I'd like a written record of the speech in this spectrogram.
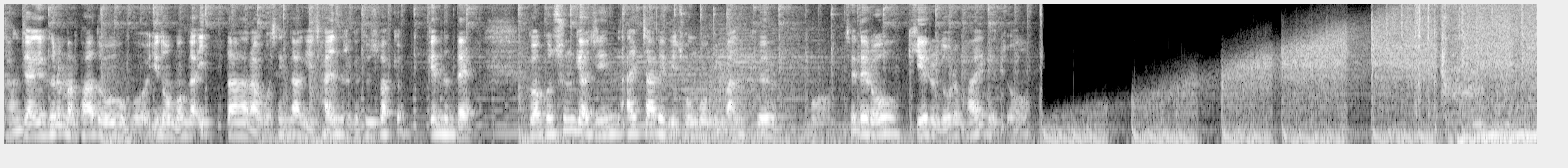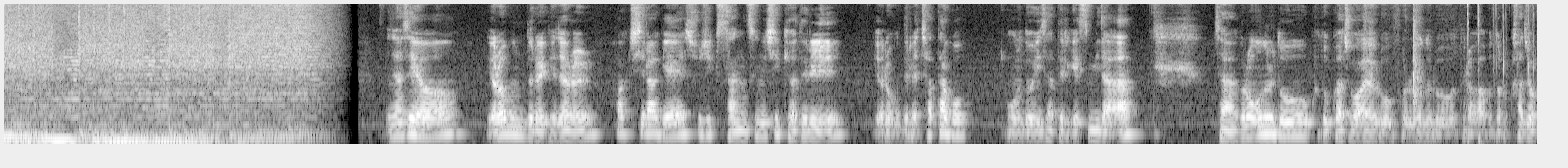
당장의 흐름만 봐도 뭐 이놈 뭔가 있다라고 생각이 자연스럽게 들 수밖에 없겠는데 그만큼 숨겨진 알짜배기 종목인 만큼 뭐 제대로 기회를 노려봐야겠죠. 안녕하세요. 여러분들의 계좌를 확실하게 수직 상승시켜 드릴 여러분들의 차 타고 오늘도 인사드리겠습니다. 자, 그럼 오늘도 구독과 좋아요로 본론으로 들어가 보도록 하죠.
